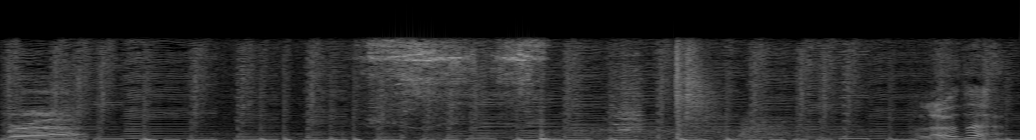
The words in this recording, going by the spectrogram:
Bruh. Hello there.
